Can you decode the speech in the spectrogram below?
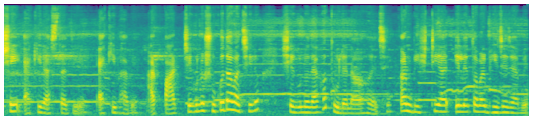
সেই একই রাস্তা দিয়ে, একইভাবে। আর পাট যেগুলো শুকো দেওয়া ছিল, সেগুলো দেখো তুলে নেওয়া হয়েছে। কারণ বৃষ্টি আর এলে তো আবার ভিজে যাবে।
